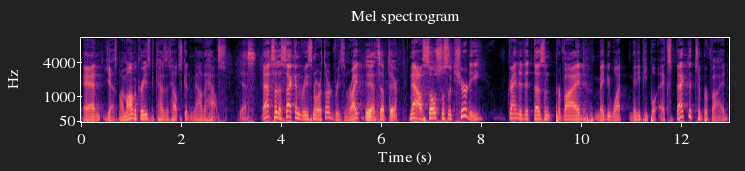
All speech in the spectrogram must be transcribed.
And yes, my mom agrees because it helps get him out of the house. Yes, that's a second reason or a third reason, right? Yeah, it's up there. Now, Social Security, granted, it doesn't provide maybe what many people expect it to provide.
